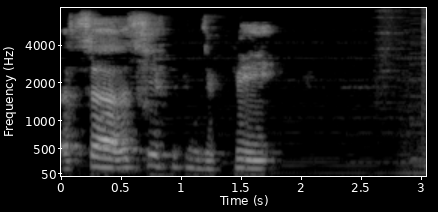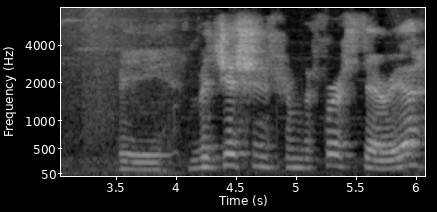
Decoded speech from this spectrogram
Let's uh, let's see if we can defeat the magicians from the first area.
